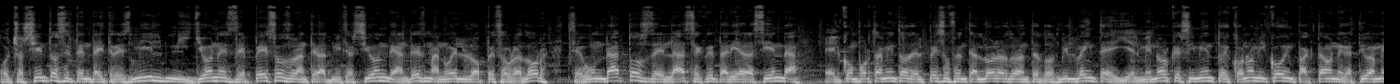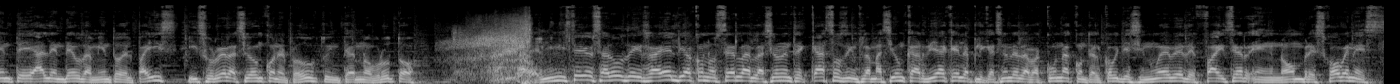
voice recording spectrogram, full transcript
873 mil millones de pesos durante la administración de Andrés Manuel López Obrador, según datos de la Secretaría de Hacienda. El comportamiento del peso frente al dólar durante 2020 y el menor crecimiento económico impactaron negativamente al endeudamiento del país y su relación con el Producto Interno Bruto. El Ministerio de Salud de Israel dio a conocer la relación entre casos de inflamación cardíaca y la aplicación de la vacuna contra el COVID-19 de Pfizer en hombres jóvenes.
